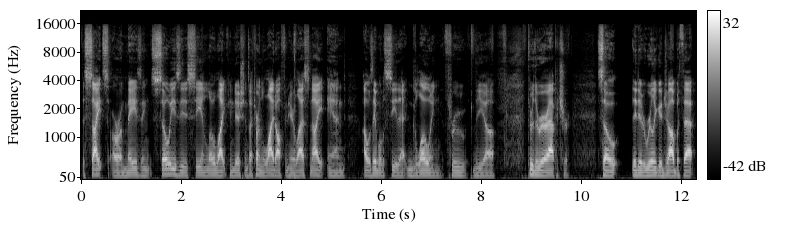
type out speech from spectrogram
The sights are amazing, so easy to see in low light conditions. I turned the light off in here last night and I was able to see that glowing through the, uh, through the rear aperture. So they did a really good job with that.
